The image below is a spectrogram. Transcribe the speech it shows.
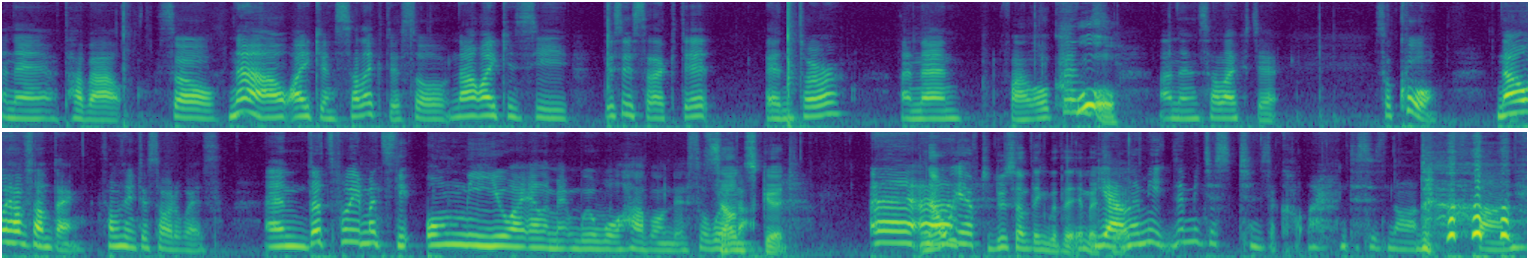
and then tab out. So now I can select it. So now I can see this is selected, enter, and then file opens, Cool. and then select it. So cool. Now we have something, something to start with. And that's pretty much the only UI element we will have on this. So Sounds good. Uh, now uh, we have to do something with the image. yeah, right? let me let me just change the color. this is not fun.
